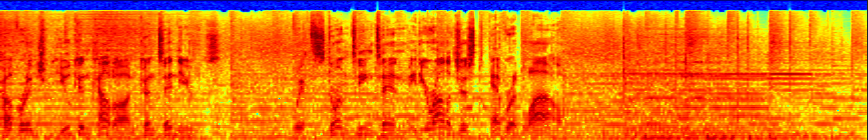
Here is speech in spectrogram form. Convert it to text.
Coverage you can count on continues. With Storm Team 10 meteorologist Everett Lau.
